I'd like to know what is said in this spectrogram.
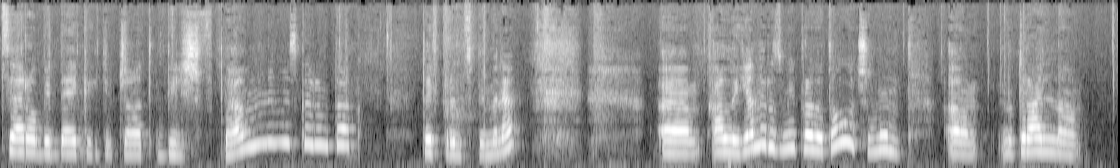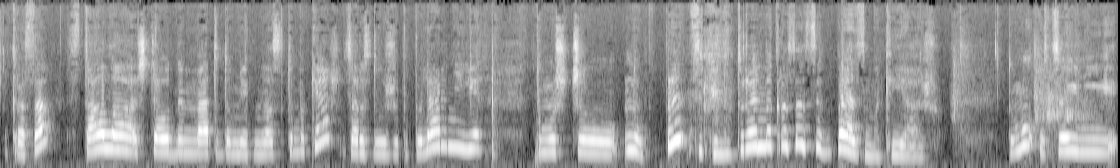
це робить деяких дівчат більш впевненими, скажімо так. Та й, в принципі, мене. Е, але я не розумію, правда, того, чому е, натуральна краса стала ще одним методом, як наносити макіяж. Зараз дуже популярні є. Тому що, ну, в принципі, натуральна краса це без макіяжу. Тому у цієї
